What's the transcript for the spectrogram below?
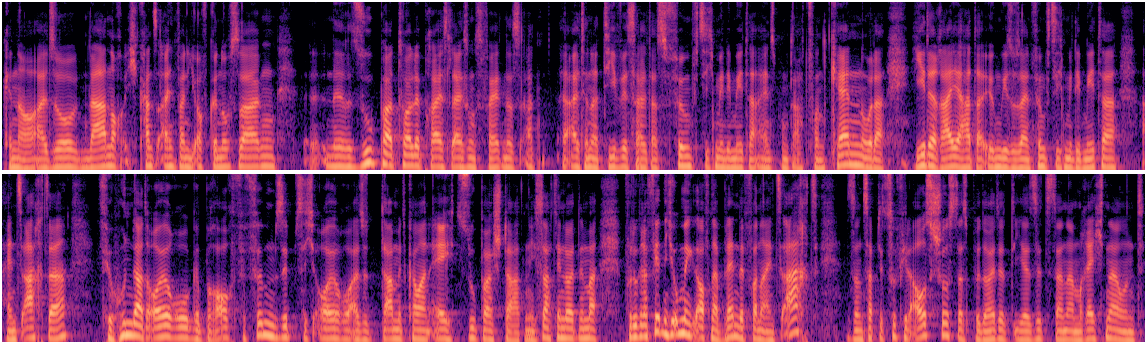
Genau, also da noch, ich kann es einfach nicht oft genug sagen, eine super tolle Preis-Leistungs-Verhältnis-Alternative ist halt das 50 mm 1.8 von Canon oder jede Reihe hat da irgendwie so sein 50 mm 1.8er für 100 Euro, Gebrauch für 75 Euro, also damit kann man echt super starten. Ich sage den Leuten immer, fotografiert nicht unbedingt auf einer Blende von 1.8, sonst habt ihr zu viel Ausschuss, das bedeutet, ihr sitzt dann am Rechner und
